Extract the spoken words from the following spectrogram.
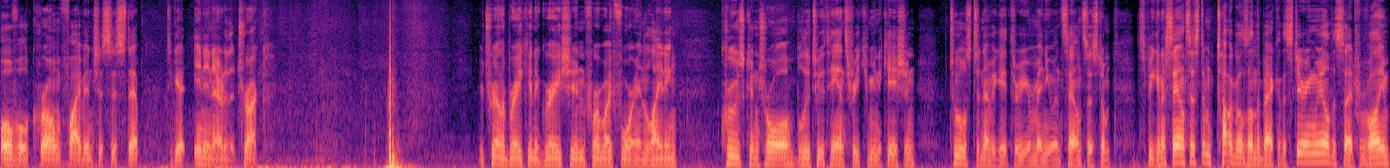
oval chrome 5 inch assist step to get in and out of the truck. Your trailer brake integration, 4x4 and lighting, cruise control, Bluetooth hands-free communication, tools to navigate through your menu and sound system. Speaking of sound system, toggles on the back of the steering wheel, the side for volume,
